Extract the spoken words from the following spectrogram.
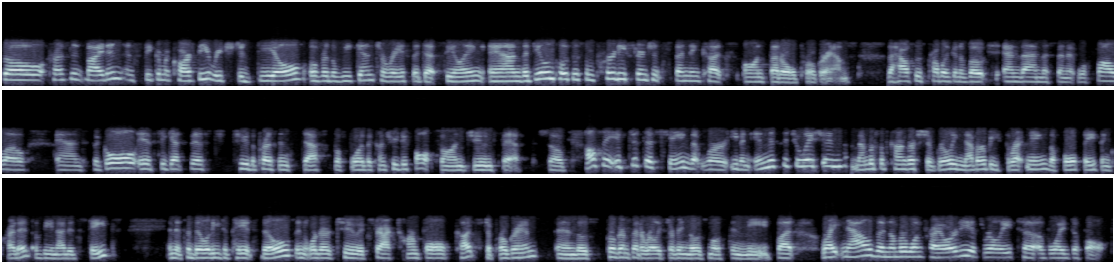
So, President Biden and Speaker McCarthy reached a deal over the weekend to raise the debt ceiling, and the deal imposes some pretty stringent spending cuts on federal programs. The House is probably going to vote, and then the Senate will follow. And the goal is to get this to the president's desk before the country defaults on June 5th. So I'll say it's just a shame that we're even in this situation. Members of Congress should really never be threatening the full faith and credit of the United States and its ability to pay its bills in order to extract harmful cuts to programs and those programs that are really serving those most in need. But right now, the number one priority is really to avoid default.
